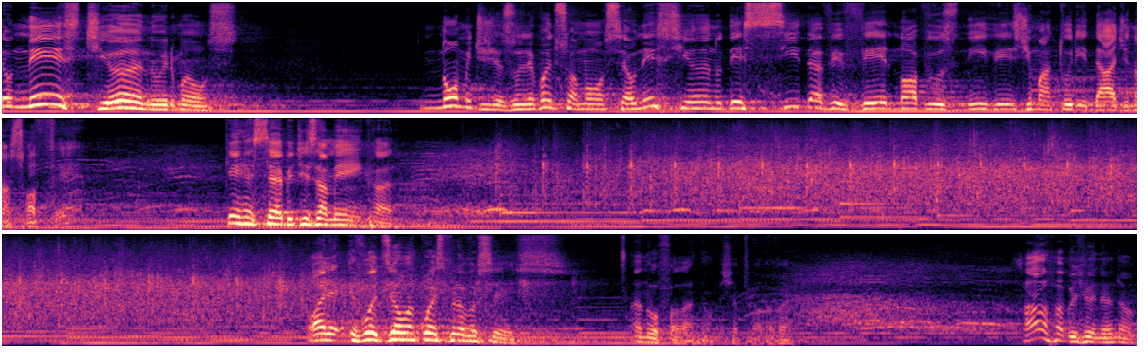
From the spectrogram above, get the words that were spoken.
Então, neste ano, irmãos, em nome de Jesus, levante sua mão ao céu. Nesse ano, decida viver novos níveis de maturidade na sua fé. Quem recebe diz amém, cara. Olha, eu vou dizer uma coisa para vocês. Ah, não vou falar, não, deixa pra lá, vai. Fala, Fábio Júnior, não.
